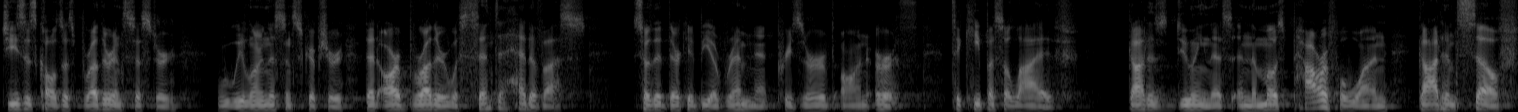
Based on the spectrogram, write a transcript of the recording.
Jesus calls us brother and sister. We learn this in Scripture that our brother was sent ahead of us so that there could be a remnant preserved on earth to keep us alive. God is doing this, and the most powerful one, God Himself,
